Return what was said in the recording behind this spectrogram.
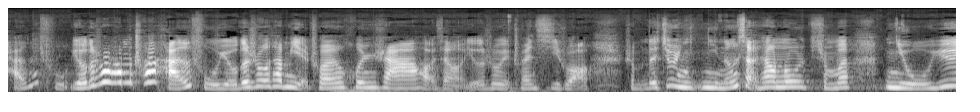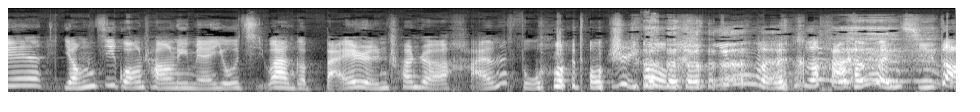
韩服，有的时候他们穿韩服，有的时候他们也穿婚纱，好像有的时候也穿西装什么的。就是你你能想象中什么纽约洋基广场里面有几万个白人穿着韩服，同时用英文和韩文祈祷？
